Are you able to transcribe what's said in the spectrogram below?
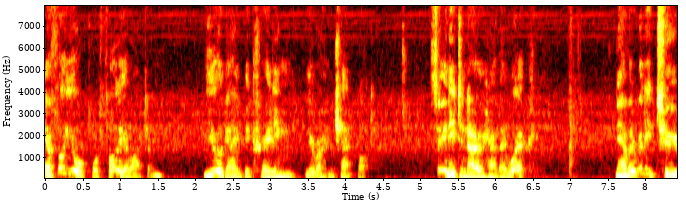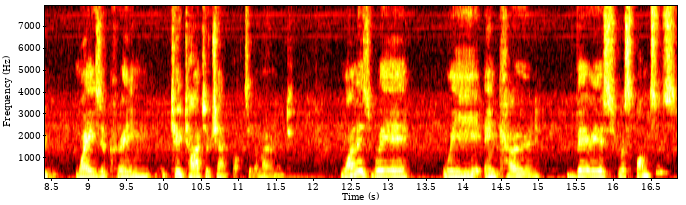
Now for your portfolio item, you are going to be creating your own chatbot. So you need to know how they work. Now there are really two ways of creating, two types of chatbots at the moment. One is where we encode various responses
